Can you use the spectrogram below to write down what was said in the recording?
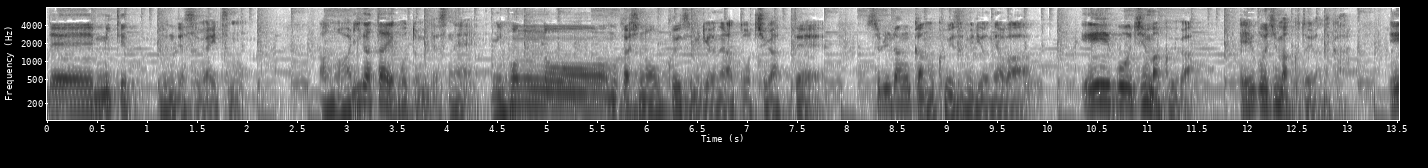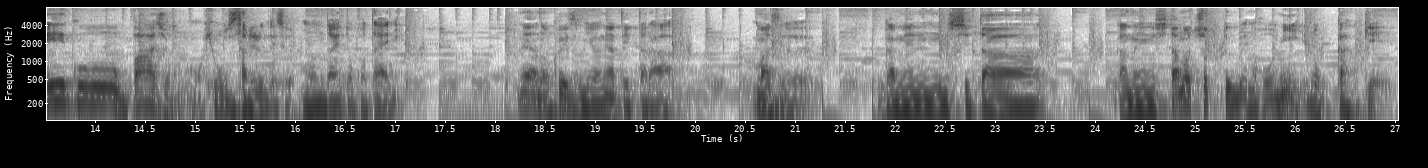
で見てるんですがいつも。あのありがたいことにですね日本の昔のクイズミリオネアと違ってスリランカのクイズミリオネアは英語字幕が英語字幕というかなんか。英語バージョンも表示されるんですよ問題と答えに。ねあのクイズミリオネアって言ったらまず画面下画面下のちょっと上の方に六角形。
